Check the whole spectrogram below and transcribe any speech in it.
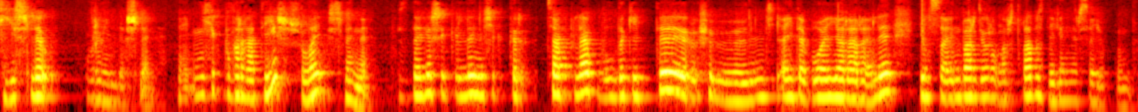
тиешле уровеньдә эшләнә. Ничек булырга тиеш, шулай эшләнә. Бездәге шикелле ничектер тәпләп булды китте, әйдә болай ярар әле, ел саен бордюр алмаштырабыз дигән нәрсә юк монда.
